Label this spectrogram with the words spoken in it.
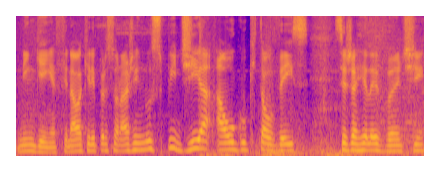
ninguém. Afinal, aquele personagem nos pedia algo que talvez seja relevante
